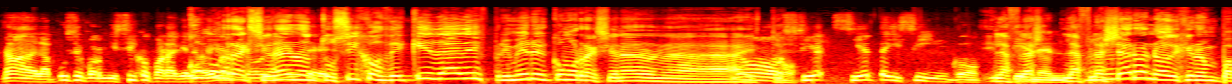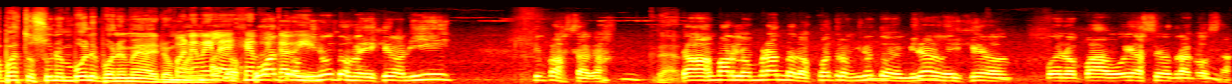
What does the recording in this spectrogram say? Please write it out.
nada, la puse por mis hijos para que la ¿Cómo vean. reaccionaron obviamente. tus hijos? ¿De qué edades primero y cómo reaccionaron a, a No, esto? 7 y 5. ¿Y la, flash- la flasharon o dijeron, papá, esto es un embole, poneme Iron Man? Poneme la A de los cuatro Cavill. minutos me dijeron, ¿y qué pasa acá? Claro, Estaba Marlon Brando a los cuatro minutos, me miraron y me dijeron, bueno, pa, voy a hacer otra cosa.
